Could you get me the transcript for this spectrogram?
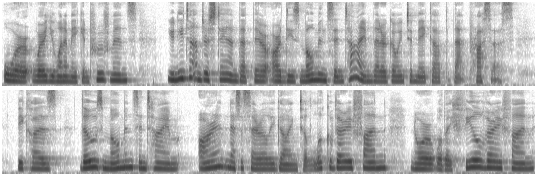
or where you want to make improvements, you need to understand that there are these moments in time that are going to make up that process. Because those moments in time aren't necessarily going to look very fun, nor will they feel very fun.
